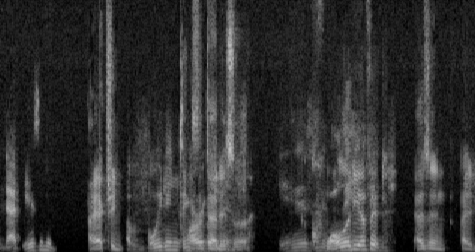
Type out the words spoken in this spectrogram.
That is an I actually avoiding think that that is a is quality of it? As in a,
